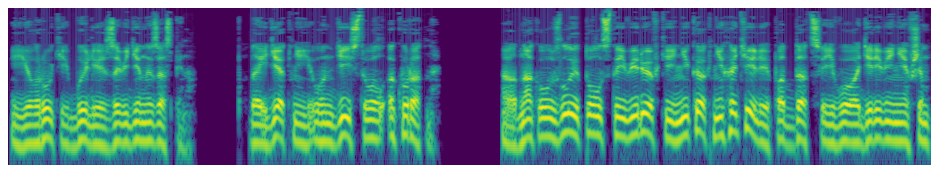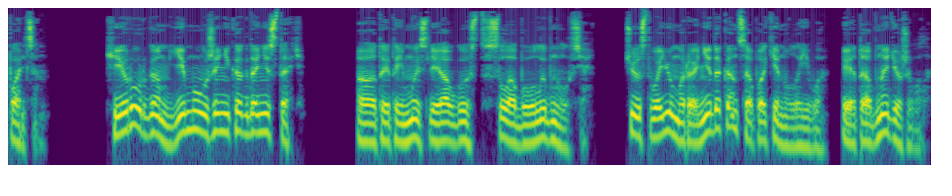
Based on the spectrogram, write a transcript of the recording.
Ее руки были заведены за спину. Подойдя к ней, он действовал аккуратно. Однако узлы толстой веревки никак не хотели поддаться его одеревеневшим пальцам. Хирургом ему уже никогда не стать. А от этой мысли Август слабо улыбнулся. Чувство юмора не до конца покинуло его, это обнадеживало.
